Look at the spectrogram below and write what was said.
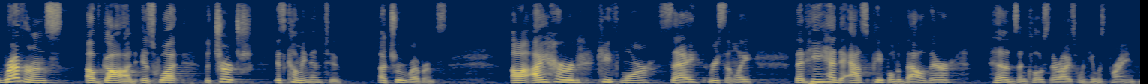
Reverence of God is what the church is coming into a true reverence. Uh, I heard Keith Moore say recently that he had to ask people to bow their heads and close their eyes when he was praying.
